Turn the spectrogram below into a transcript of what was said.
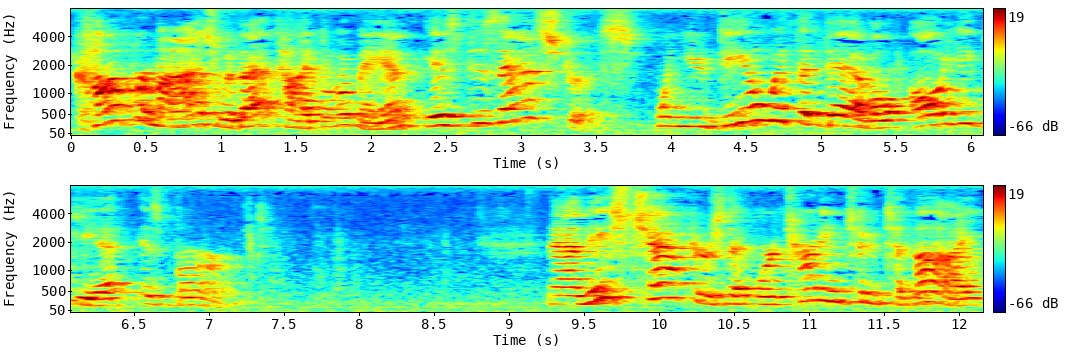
Compromise with that type of a man is disastrous. When you deal with the devil, all you get is burned. Now, in these chapters that we're turning to tonight,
